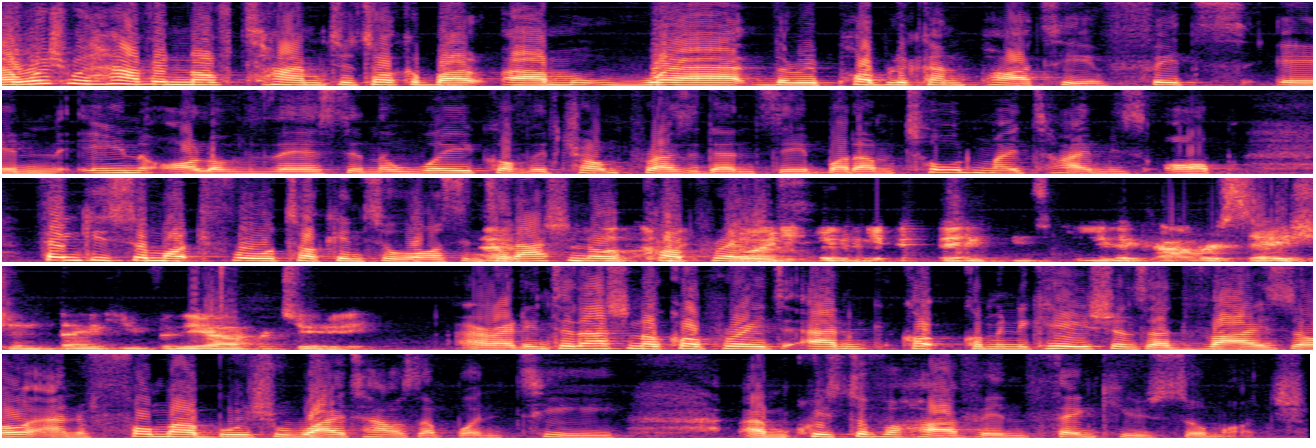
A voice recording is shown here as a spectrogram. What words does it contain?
And I wish we have enough time to talk about um, where the Republican Party fits in in all of this in the wake of the Trump presidency, but I'm told my time is up. Thank you so much for talking to us, International Corporate. Continue the conversation. Thank you for the opportunity. All right, International Corporate and Co Communications Advisor and former Bush White House appointee, um, Christopher Harvin, thank you so much.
